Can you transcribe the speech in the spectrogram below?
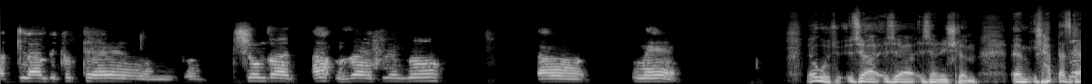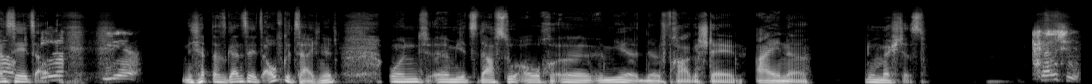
Atlantic Hotel und, und schon seit 68 und so. Äh, nee. Ja gut, ist ja, ist ja, ist ja nicht schlimm. Ähm, ich habe das Ganze jetzt, au- Yeah, yeah. ich habe das Ganze jetzt aufgezeichnet und ähm, jetzt darfst du auch äh, mir eine Frage stellen. Eine. Du möchtest. Kelchi.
